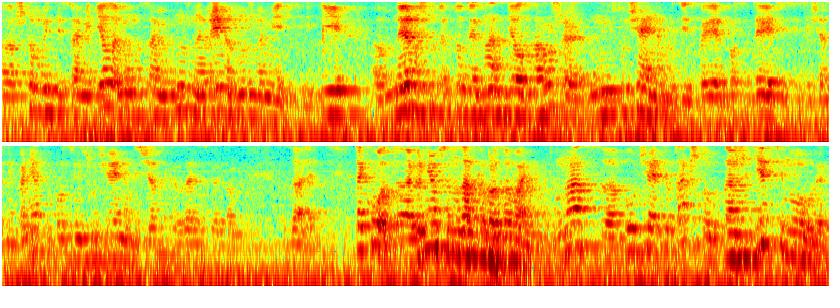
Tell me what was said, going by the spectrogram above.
э, что мы здесь с вами делаем, и мы с вами в нужное время, в нужном месте. И, наверное, что-то кто-то из нас сделал хорошее, ну не случайно вы здесь, поверь, просто доверьтесь, если сейчас непонятно, просто не случайно вы сейчас оказались в этом зале. Так вот, вернемся назад к образованию. У нас получается так, что наши детки новые,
